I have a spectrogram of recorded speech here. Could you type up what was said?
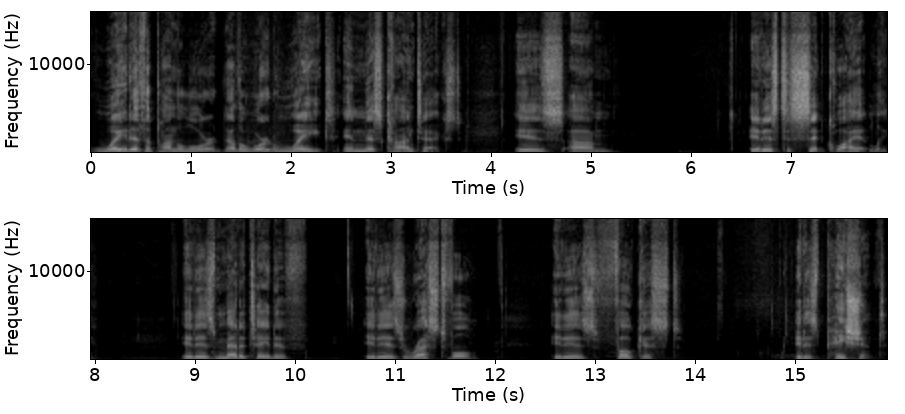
waiteth upon the Lord. Now the word wait in this context is um, it is to sit quietly. It is meditative. It is restful. It is focused. It is patient.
